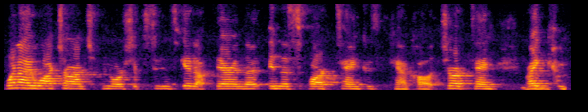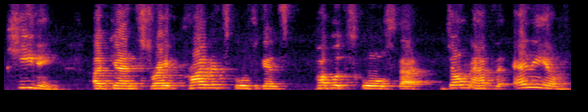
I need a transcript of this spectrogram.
when I watch our entrepreneurship students get up there in the in the Spark Tank, because you can't call it Shark Tank, right? Mm-hmm. Competing against right private schools against public schools that don't have the, any of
